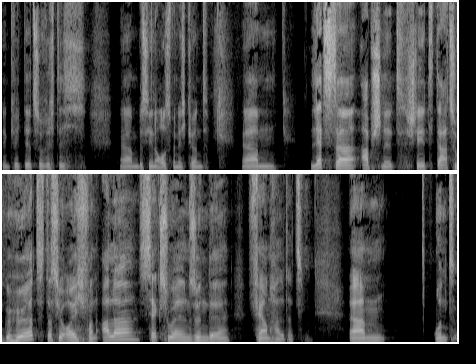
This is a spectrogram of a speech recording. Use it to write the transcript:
Den kriegt ihr jetzt so richtig äh, ein bisschen auswendig könnt. Ähm, letzter Abschnitt steht, dazu gehört, dass ihr euch von aller sexuellen Sünde fernhaltet. Ähm, und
